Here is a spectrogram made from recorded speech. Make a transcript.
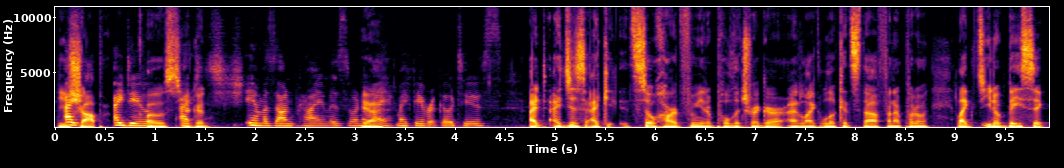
Do you I, shop? I do. Clothes? You're I, good. Amazon Prime is one of my, my favorite go tos. I, I just I, it's so hard for me to pull the trigger. I like look at stuff and I put them like you know basic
